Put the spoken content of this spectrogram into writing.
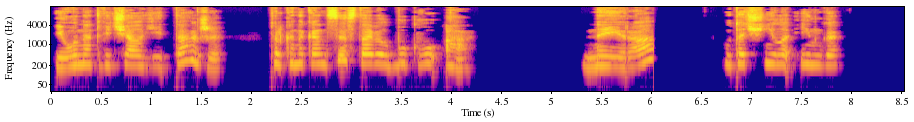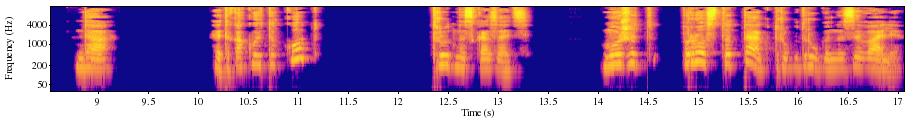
И он отвечал ей так же, только на конце ставил букву «А». «Нейра?» — уточнила Инга. «Да». «Это какой-то код?» «Трудно сказать. Может, просто так друг друга называли?»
